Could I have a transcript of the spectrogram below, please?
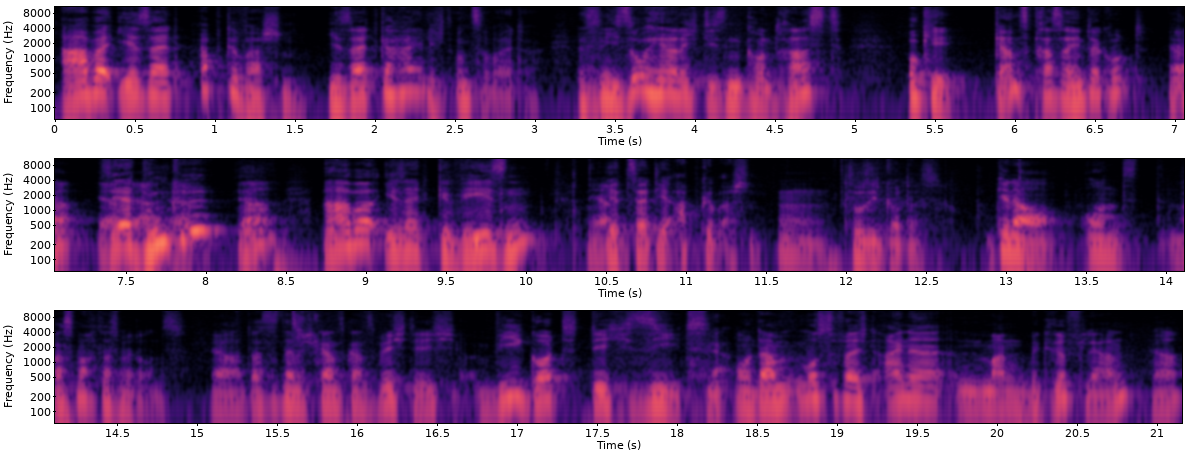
aber ihr seid abgewaschen, ihr seid geheiligt und so weiter. Das finde ich so herrlich, diesen Kontrast. Okay, ganz krasser Hintergrund, ja, Ja, ja, sehr ja, dunkel, ja, aber ihr seid gewesen, Ja. jetzt seid ihr abgewaschen. So sieht Gott das. Genau. Und was macht das mit uns? Ja, das ist nämlich ganz, ganz wichtig, wie Gott dich sieht. Ja. Und da musst du vielleicht eine, mal einen Begriff lernen, ja.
